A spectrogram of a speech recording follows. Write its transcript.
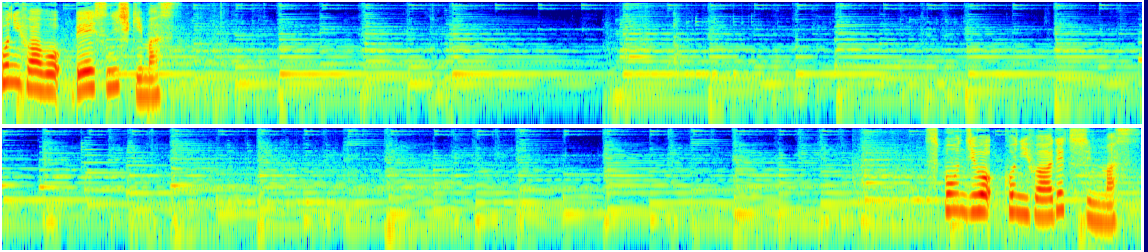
コニファーをベースに敷きます。スポンジをコニファーで包みます。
